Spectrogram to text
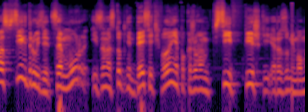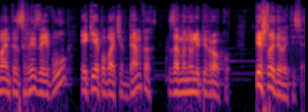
вас всіх, друзі! Це Мур, і за наступні 10 хвилин я покажу вам всі фішки і розумні моменти з гри Зайву, які я побачив в демках за минулі півроку. Пішли дивитися.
